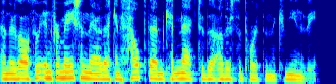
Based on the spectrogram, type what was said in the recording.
and there's also information there that can help them connect to the other supports in the community.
